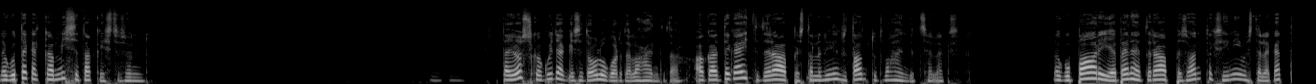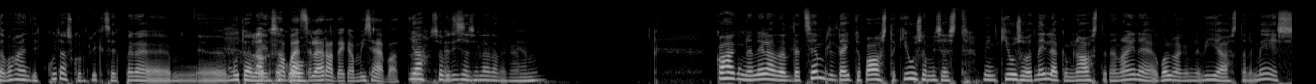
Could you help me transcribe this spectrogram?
nagu tegelikult ka, mis see takistus on? Ta ei oska kuidagi seda olukorda lahendada, aga te käite teraapias, talle on ilmselt antud vahendid selleks. nagu paari- ja pereteraapias antakse inimestele kätte vahendid, kuidas konfliktseid peremudeleid aga sa nagu... pead selle ära tegema ise, vaata. jah, sa pead ise selle ära tegema. kahekümne neljandal detsembril täitub aasta kiusamisest, mind kiusavad neljakümne-aastane naine ja kolmekümne viie aastane mees,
